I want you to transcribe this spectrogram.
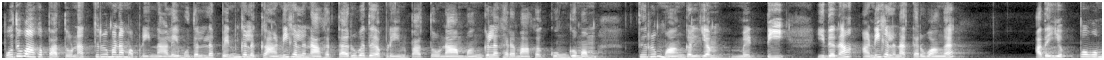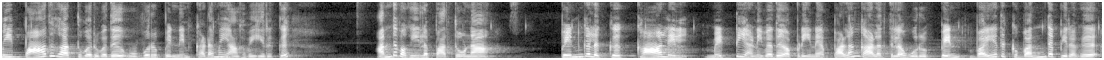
பொதுவாக பார்த்தோன்னா திருமணம் அப்படின்னாலே முதல்ல பெண்களுக்கு அணிகலனாக தருவது அப்படின்னு பார்த்தோன்னா மங்களகரமாக குங்குமம் திருமாங்கல்யம் மெட்டி இதை தான் அணிகலனாக தருவாங்க. அதை எப்பவுமே பாதுகாத்து வருவது ஒவ்வொரு பெண்ணின் கடமையாகவே இருக்குது அந்த வகையில் பார்த்தோன்னா பெண்களுக்கு காலில் மெட்டி அணிவது அப்படின்னு பழங்காலத்தில் ஒரு பெண் வயதுக்கு வந்த பிறகு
